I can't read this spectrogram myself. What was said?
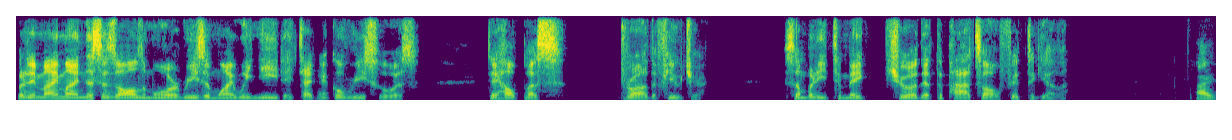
But in my mind, this is all the more reason why we need a technical resource to help us draw the future. Somebody to make sure that the parts all fit together. I,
